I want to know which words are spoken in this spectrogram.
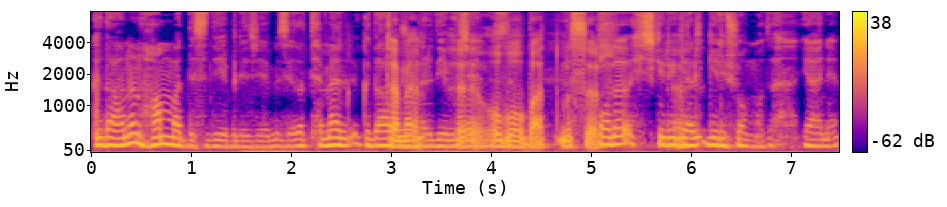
gıdanın ham maddesi diyebileceğimiz ya da temel gıda temel, ürünleri diyebileceğimiz. E, obubat, mısır. Orada hiç geri evet. gel, geliş olmadı. Yani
